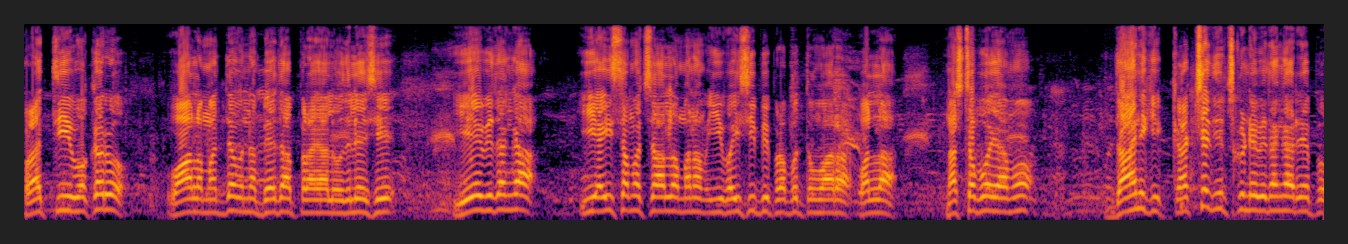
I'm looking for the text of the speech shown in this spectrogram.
ప్రతి ఒక్కరూ వాళ్ళ మధ్య ఉన్న భేదాభిప్రాయాలు వదిలేసి ఏ విధంగా ఈ ఐదు సంవత్సరాల్లో మనం ఈ వైసీపీ ప్రభుత్వం వార వల్ల నష్టపోయామో దానికి కక్ష తీర్చుకునే విధంగా రేపు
